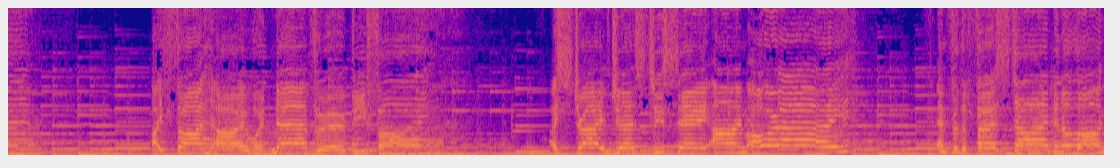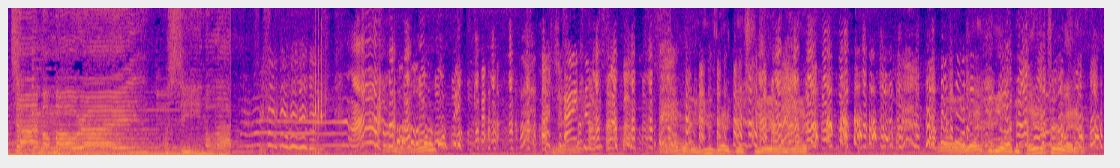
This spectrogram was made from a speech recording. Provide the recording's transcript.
I thought I would never be fine. I strive just to say I'm alright. And for the first time in a long time, I'm alright. I've seen a lot. I'm trying. I'm gonna use that against you later on in life. Oh, that video will be played at your wedding.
